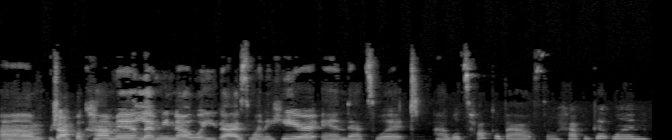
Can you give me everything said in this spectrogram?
Um, drop a comment. Let me know what you guys want to hear, and that's what I will talk about. So have a good one.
